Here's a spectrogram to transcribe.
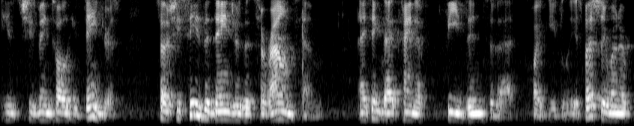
he's, she's being told he's dangerous. So she sees the danger that surrounds him. And I think that kind of feeds into that quite easily, especially when her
